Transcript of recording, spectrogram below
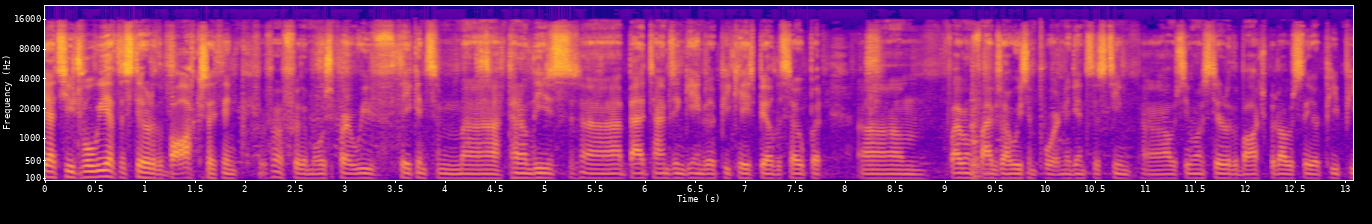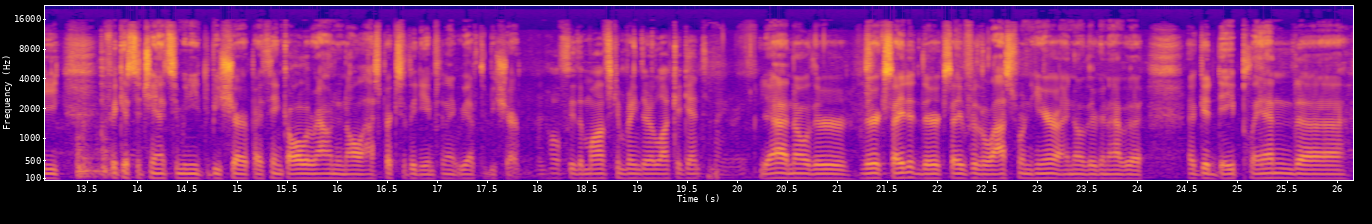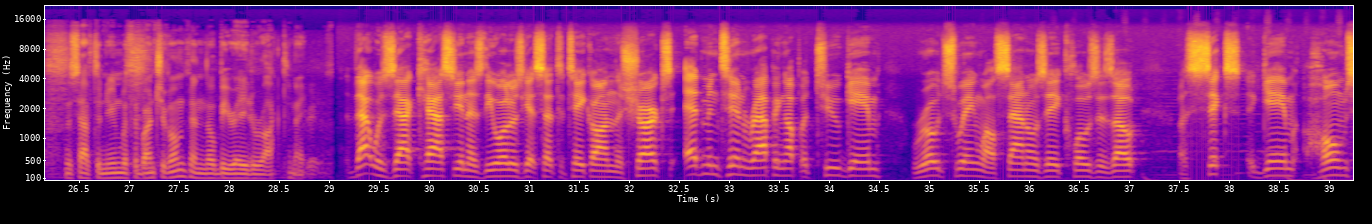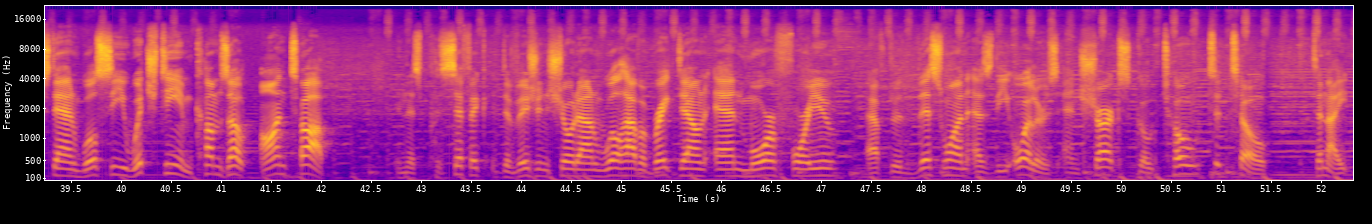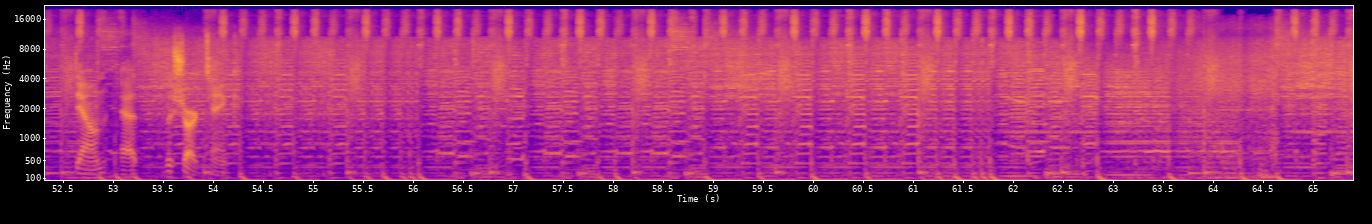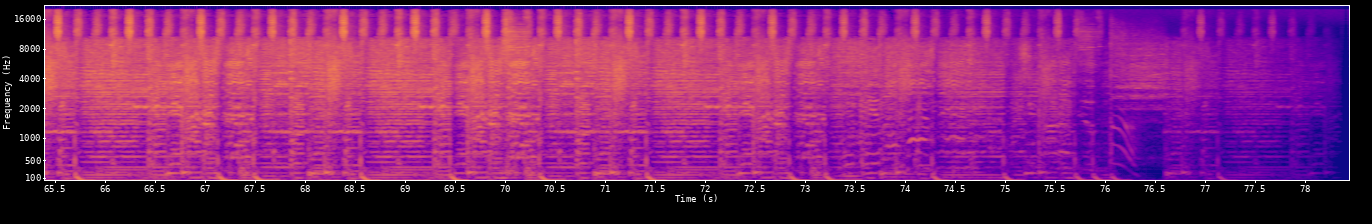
Yeah, it's huge. Well, we have to stay out of the box. I think for, for the most part, we've taken some uh, penalties, uh, bad times in games. Our PK's bailed us out, but um, five on five is always important against this team. Uh, obviously, we want to stay out of the box, but obviously our PP, if it gets a chance, then we need to be sharp. I think all around in all aspects of the game tonight, we have to be sharp. And hopefully the Mavs can bring their luck again tonight, right? Yeah, no, they're they're excited. They're excited for the last one here. I know they're gonna have a, a good day planned uh, this afternoon with a bunch of them, and they'll be ready to rock tonight. That was Zack Kassian as the Oilers get set to take on the Sharks. Edmonton wrapping up a two game road swing while San Jose closes out a six game homestand. We'll see which team comes out on top in this Pacific Division showdown. We'll have a breakdown and more for you after this one as the Oilers and Sharks go toe to toe tonight down at the Shark Tank.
